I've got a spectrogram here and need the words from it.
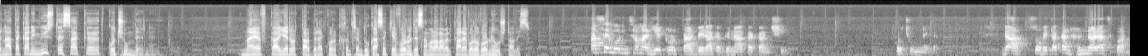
Գնահատականի մյուս տեսակը կոչումներն են Նաև կա երրորդ տարբերակ, որը կխնդրեմ դուք ասեք եւ որն է դες համար առավել կարեւորը, որն է ուշ տալիս։ Ասեմ, որ ինձ համար երկրորդ տարբերակը գնահատական չի։ Կոչումները։ Դա սովետական հնարած բան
